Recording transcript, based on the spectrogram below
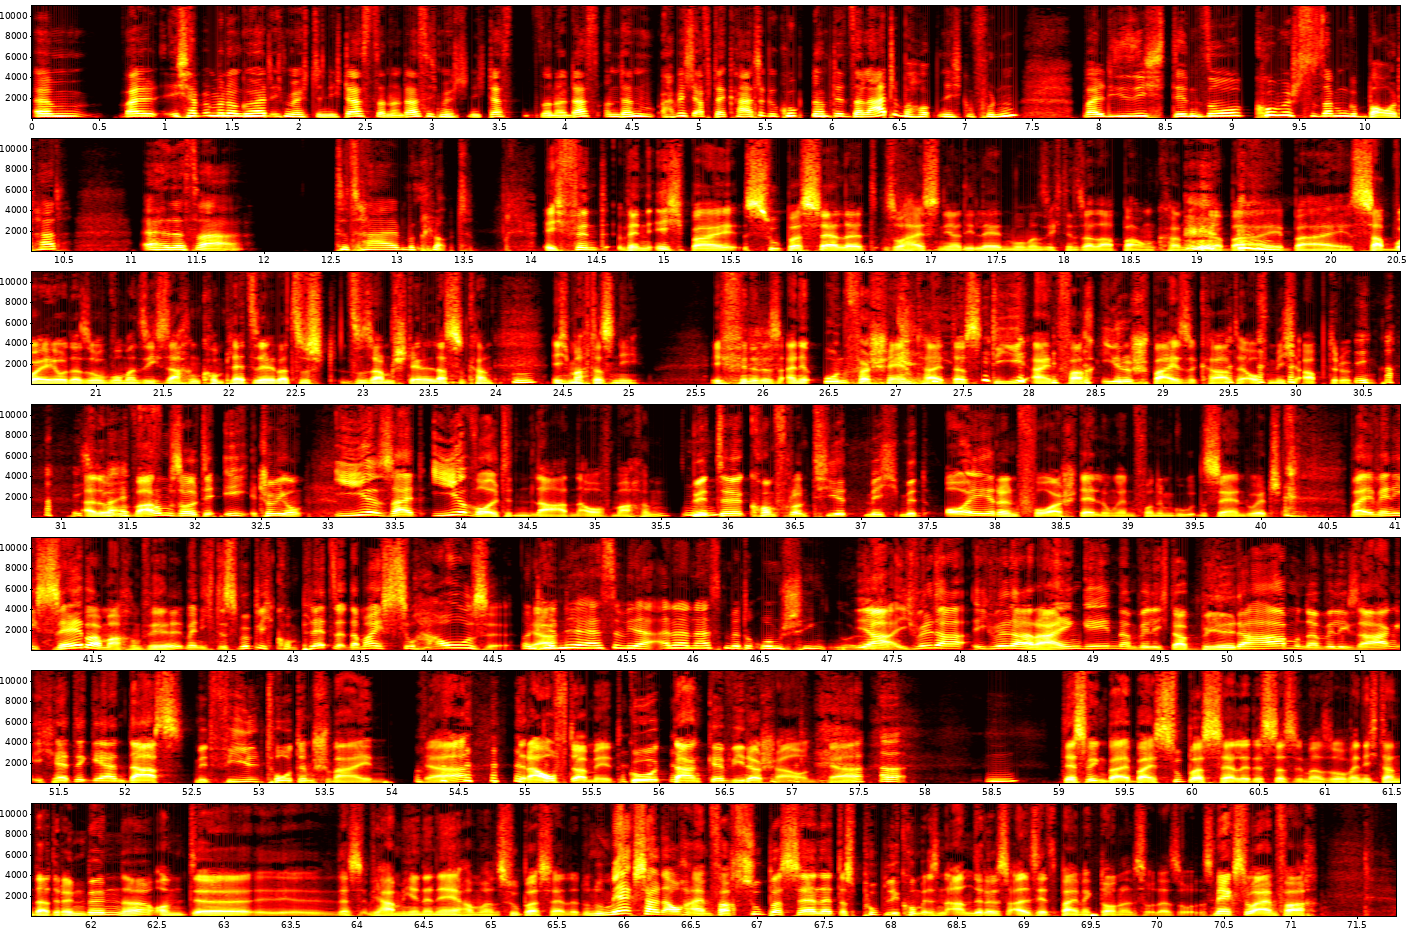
ähm, weil ich habe immer nur gehört, ich möchte nicht das, sondern das, ich möchte nicht das, sondern das. Und dann habe ich auf der Karte geguckt und habe den Salat überhaupt nicht gefunden, weil die sich den so komisch zusammengebaut hat. Äh, das war total bekloppt. Ich finde, wenn ich bei Super Salad, so heißen ja die Läden, wo man sich den Salat bauen kann, oder bei, bei Subway oder so, wo man sich Sachen komplett selber zu, zusammenstellen lassen kann, Mhm. ich mache das nie. Ich finde das eine Unverschämtheit, dass die einfach ihre Speisekarte auf mich abdrücken. Ich also weiß. warum sollte ich, Entschuldigung, ihr seid, ihr wolltet den Laden aufmachen. Mhm. Bitte konfrontiert mich mit euren Vorstellungen von einem guten Sandwich. Weil wenn ich selber machen will, wenn ich das wirklich komplett, dann mache ich es zu Hause. Und ja? hinterher hast du wieder Ananas mit Rumschinken oder Ja, ich will da, ich will da reingehen, dann will ich da Bilder haben und dann will ich sagen, ich hätte gern das mit viel totem Schwein. Ja, drauf damit. Gut, danke, wiederschauen. Ja. Aber, mh. Deswegen bei bei Super Salad ist das immer so, wenn ich dann da drin bin, ne, und äh, das, wir haben hier in der Nähe haben wir einen Super Salad und du merkst halt auch einfach Super Salad, das Publikum ist ein anderes als jetzt bei McDonald's oder so. Das merkst du einfach.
